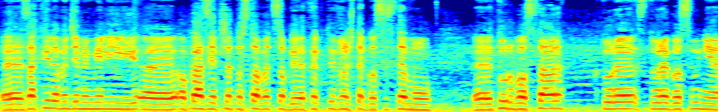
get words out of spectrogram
E, Za chwilę będziemy mieli e, okazję przetestować sobie efektywność tego systemu e, TurboStar, który, z którego słynie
